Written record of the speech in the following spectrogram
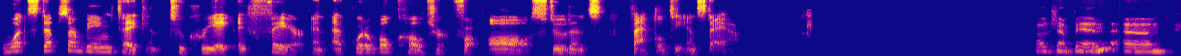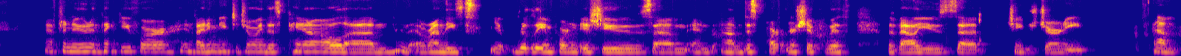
What steps are being taken to create a fair and equitable culture for all students, faculty, and staff? I'll jump in. Um, afternoon, and thank you for inviting me to join this panel um, around these really important issues um, and um, this partnership with the Values uh, Change Journey. Um,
